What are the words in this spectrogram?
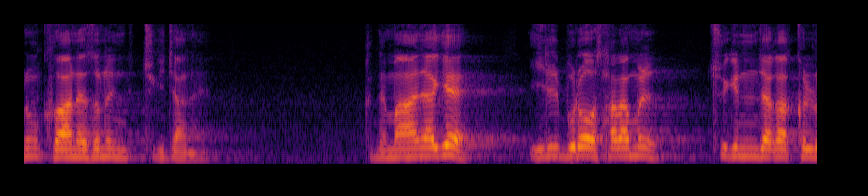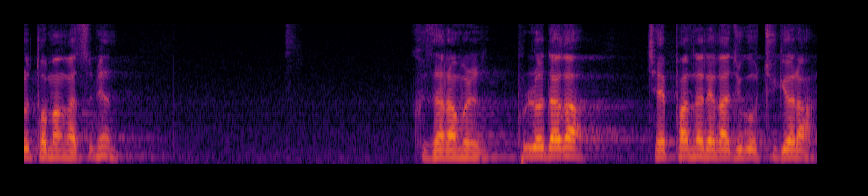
그럼 그 안에서는 죽이지 않아요. 근데 만약에 일부러 사람을 죽이는 자가 글로 도망갔으면 그 사람을 불러다가 재판을 해가지고 죽여라.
